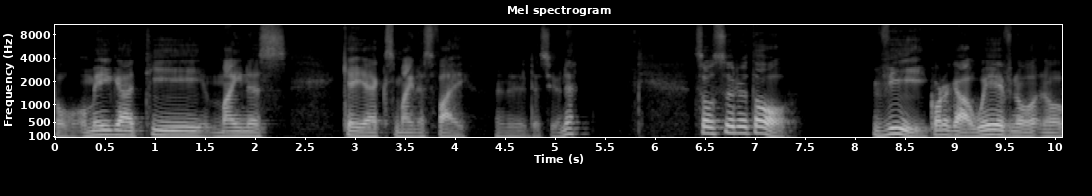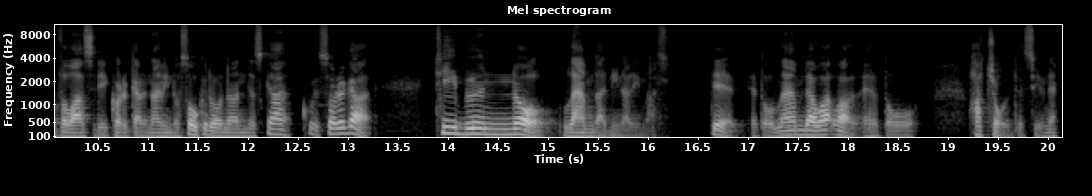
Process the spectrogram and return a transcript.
と、オメガ t マイナス kx マイナスファイですよね。そうすると、v、これがウェーブのの velocity、これから波の速度なんですが、それが t 分のラムダになります。で、えっと、ラムダは、はえっと、波長ですよね。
